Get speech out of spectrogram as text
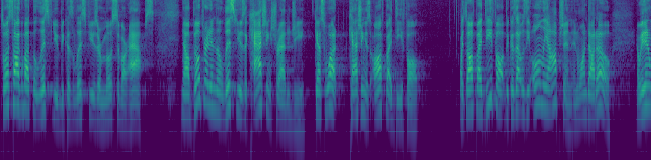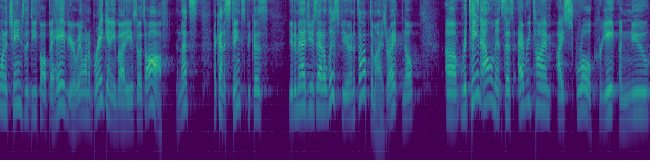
So let's talk about the list view because list views are most of our apps. Now, built right into the list view is a caching strategy. Guess what? Caching is off by default. It's off by default because that was the only option in 1.0. And we didn't want to change the default behavior. We didn't want to break anybody, so it's off. And that's that kind of stinks because you'd imagine you just add a list view and it's optimized, right? Nope. Um, retain element says every time I scroll, create a new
